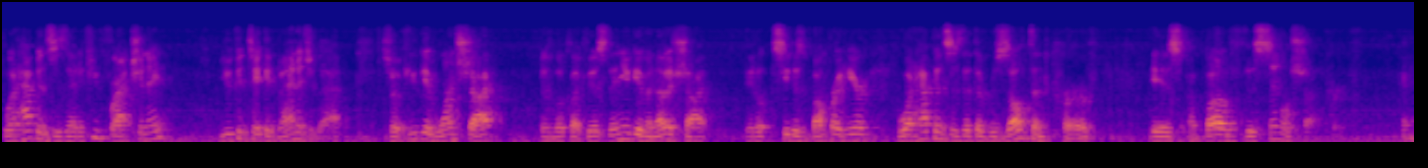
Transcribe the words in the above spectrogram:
What happens is that if you fractionate, you can take advantage of that. So if you give one shot, it'll look like this. Then you give another shot, it'll see this bump right here. What happens is that the resultant curve is above this single shot curve. Okay.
